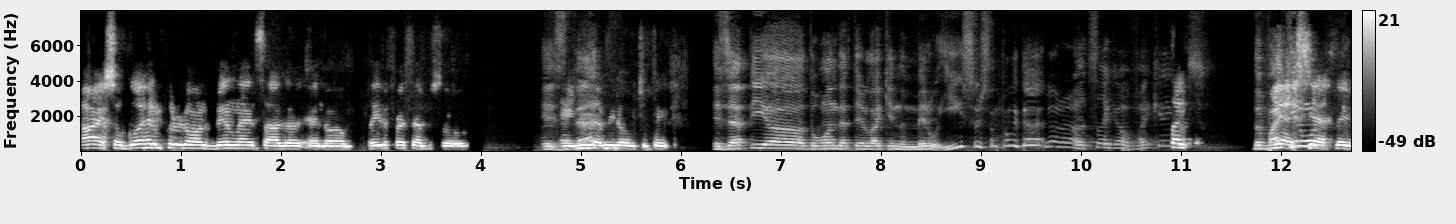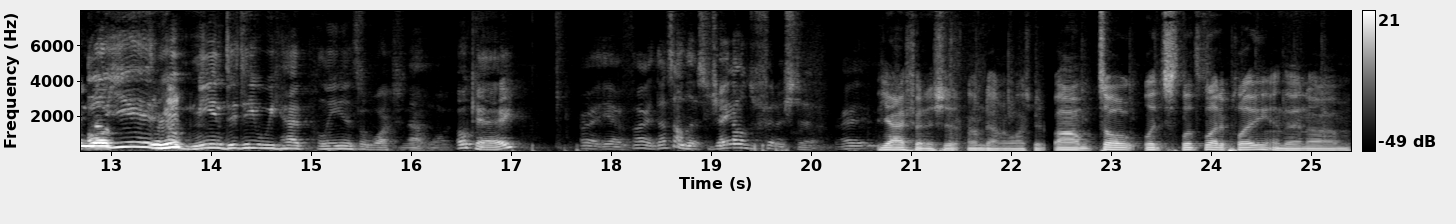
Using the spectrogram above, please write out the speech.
All right, so go ahead and put it on Vinland Saga and um, play the first episode, Is and you that let me know what you think. is that the uh the one that they're like in the Middle East or something like that? No, no, no. It's like a Viking. Like- The Viking Yes, one. yes, there you oh go. yeah, Mhm. yo, me and Digi we had plans of watching that one. Okay. All right, yeah. All right, that's on the list. JL just finished it, right? Yeah, I finished it. I'm down to watch it. Um, so let's let's let it play and then um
